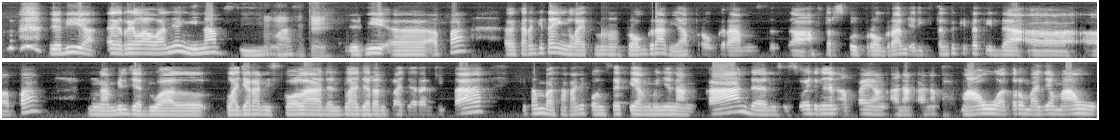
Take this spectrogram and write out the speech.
Jadi ya eh, relawannya nginap sih, hmm, Mas. Oke. Okay. Jadi uh, apa? Uh, karena kita enlightenment program ya, program uh, after school program. Jadi tentu kita tidak uh, apa mengambil jadwal pelajaran di sekolah dan pelajaran-pelajaran kita kita membahasakannya konsep yang menyenangkan dan sesuai dengan apa yang anak-anak mau atau remaja mau.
